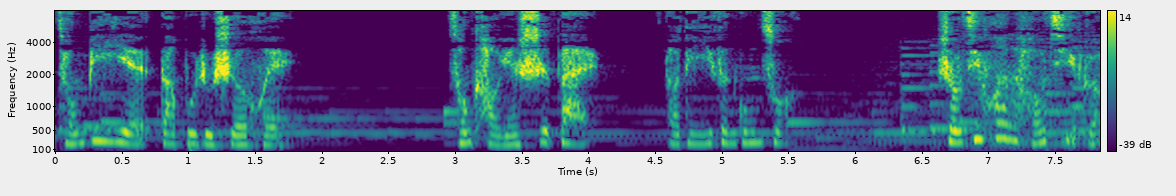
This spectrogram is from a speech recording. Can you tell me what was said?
从毕业到步入社会，从考研失败到第一份工作，手机换了好几个。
